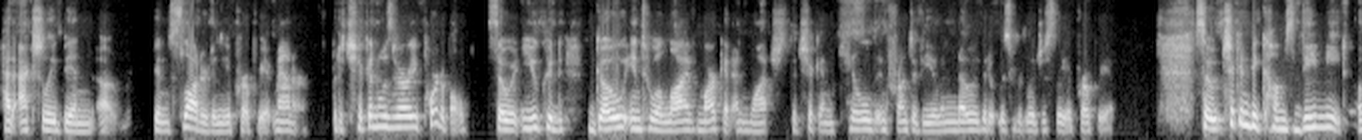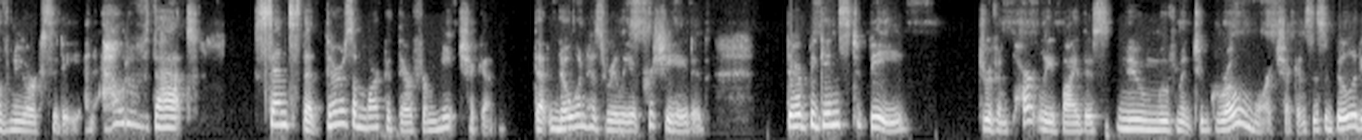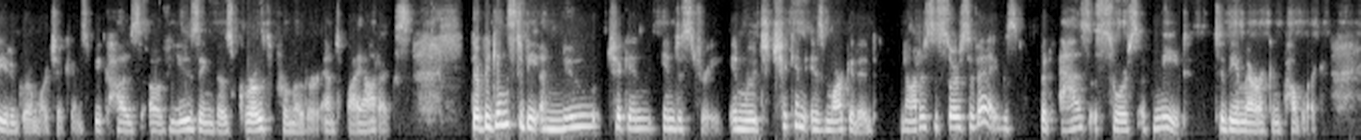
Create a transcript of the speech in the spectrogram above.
had actually been uh, been slaughtered in the appropriate manner. But a chicken was very portable, so you could go into a live market and watch the chicken killed in front of you and know that it was religiously appropriate. So chicken becomes the meat of New York City. And out of that sense that there's a market there for meat chicken that no one has really appreciated, there begins to be driven partly by this new movement to grow more chickens, this ability to grow more chickens because of using those growth promoter antibiotics. There begins to be a new chicken industry in which chicken is marketed not as a source of eggs, but as a source of meat to the American public.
